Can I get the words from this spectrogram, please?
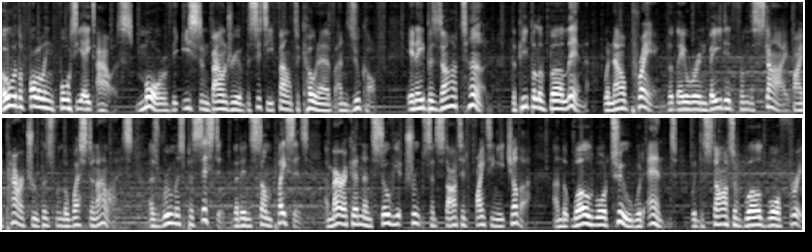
Over the following 48 hours, more of the eastern boundary of the city fell to Konev and Zhukov. In a bizarre turn, the people of Berlin were now praying that they were invaded from the sky by paratroopers from the Western Allies, as rumors persisted that in some places American and Soviet troops had started fighting each other, and that World War II would end with the start of World War III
